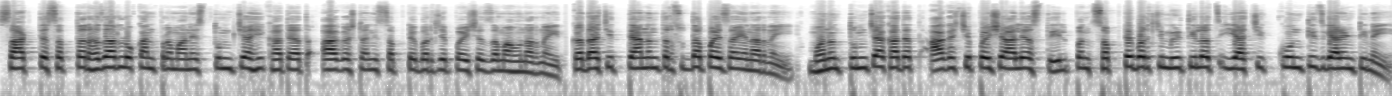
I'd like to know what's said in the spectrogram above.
साठ ते सत्तर हजार लोकांप्रमाणेच तुमच्याही खात्यात ऑगस्ट आणि सप्टेंबरचे पैसे जमा होणार नाहीत. कदाचित त्यानंतर सुद्धा पैसा येणार नाही. म्हणून तुमच्या खात्यात ऑगस्टचे पैसे आले असतील पण सप्टेंबरचे मिळतीलच याची कोणतीच गॅरंटी नाही.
